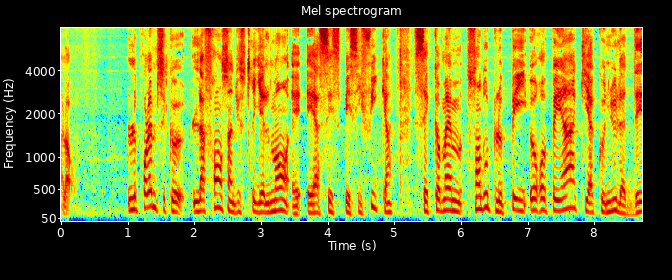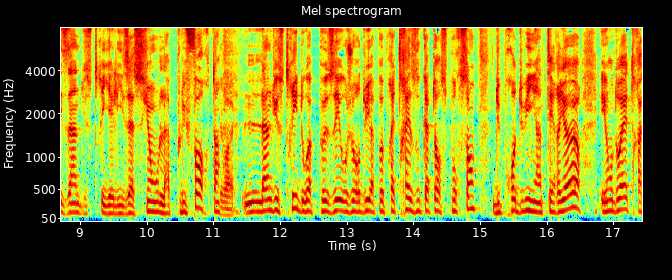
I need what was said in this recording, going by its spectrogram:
Alors, le problème, c'est que la France industriellement est, assez spécifique. Hein. C'est quand même sans doute le pays européen qui a connu la désindustrialisation la plus forte. Hein. L'industrie doit peser aujourd'hui à peu près 13 ou 14 du produit intérieur et on doit être à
